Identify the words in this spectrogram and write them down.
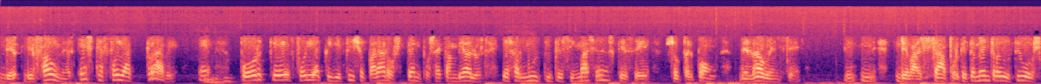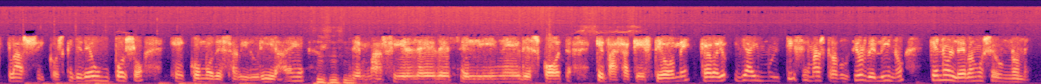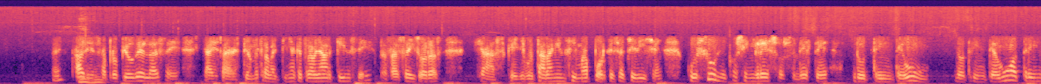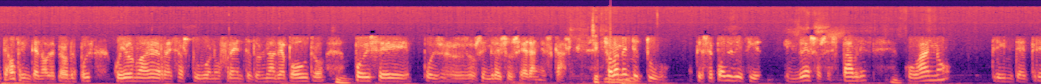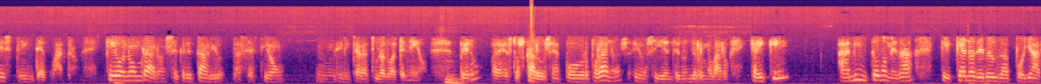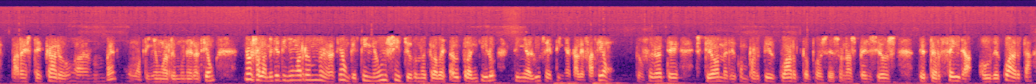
de, de Fauner, este foi a clave eh, porque foi a que lle fixo parar os tempos e cambiálos esas múltiples imaxens que se superpón de Lawrence mm, mm, de Balsá, porque tamén traduciu os clásicos que lle deu un pozo eh, como de sabiduría eh? de Masilde, de Celine, de Scott que pasa que este home traballou e hai moitísimas traducións de Lino que non levan o seu nome eh? alguén se apropiou delas eh, ya está, este home traba, tiña que traballar 15, 16 horas as que lle botaran encima porque xa che dixen que os únicos ingresos deste do 31 do 31 ao 30 ao 39, pero despois colleu unha guerra e xa estuvo no frente de un lado e para outro, mm. pois eh, pois os ingresos eran escasos. Sí. Solamente tuvo que se pode dicir ingresos estables mm. o ano 33-34, que o mm. nombraron secretario da sección mm, de literatura do Ateneo. Mm. Pero eh, estos cargos eh, por, por anos e o siguiente non lle renovaron. Que hai que a min todo me dá que Cano debeu de apoiar para este caro, a, bueno, como tiña unha remuneración, non solamente tiña unha remuneración, que tiña un sitio onde traballar tranquilo, tiña luz e tiña calefacción. Que fíjate, este home de compartir cuarto, pois pues eso, nas pensións de terceira ou de cuarta,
